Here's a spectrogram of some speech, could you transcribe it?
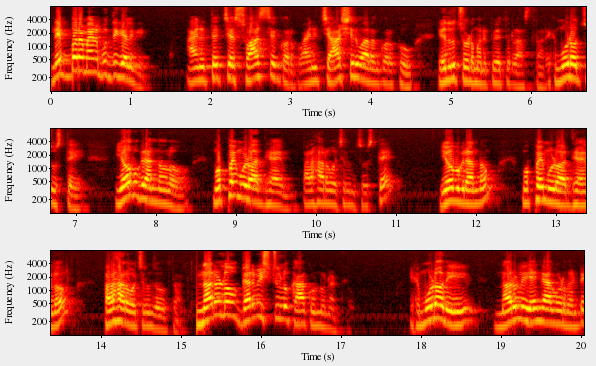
నిబ్బరమైన బుద్ధి కలిగి ఆయన తెచ్చే స్వాస్థ్యం కొరకు ఆయన ఇచ్చే ఆశీర్వాదం కొరకు ఎదురు చూడమని పేతురు రాస్తున్నారు. ఇక మూడవది చూస్తే యోబు గ్రంథంలో ముప్పై మూడో అధ్యాయం పదహారు వచనం చూస్తే యోబు గ్రంథం ముప్పై మూడో అధ్యాయంలో పదహారు వచనం చదువుతాను నరులు గర్విష్ఠులు కాకుండాన్నట్లు ఇక మూడవది నరులు ఏం కాకూడదంటే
